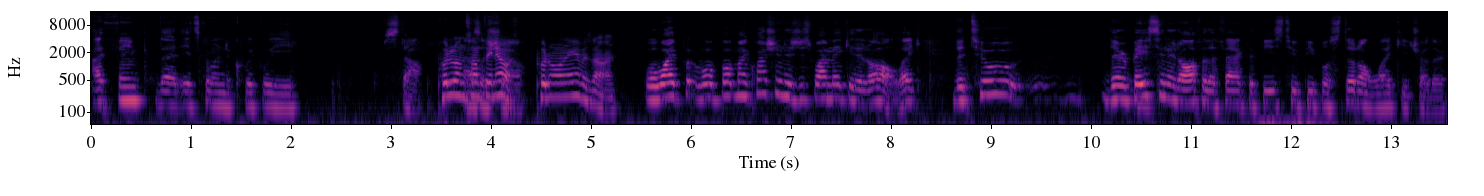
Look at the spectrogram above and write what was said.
I think that it's going to quickly stop. Put it on something else. Put it on Amazon. Well, why put? Well, but my question is just why make it at all? Like the two, they're basing it off of the fact that these two people still don't like each other.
